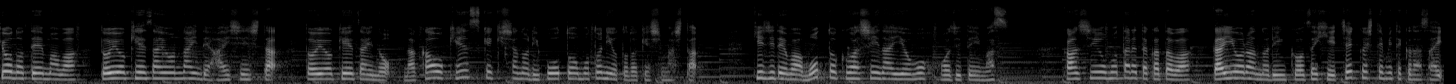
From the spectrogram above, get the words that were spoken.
今日のテーマは東洋経済オンラインで配信した東洋経済の中尾健介記者のリポートをもとにお届けしました。記事ではもっと詳しい内容を報じています。関心を持たれた方は概要欄のリンクをぜひチェックしてみてください。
